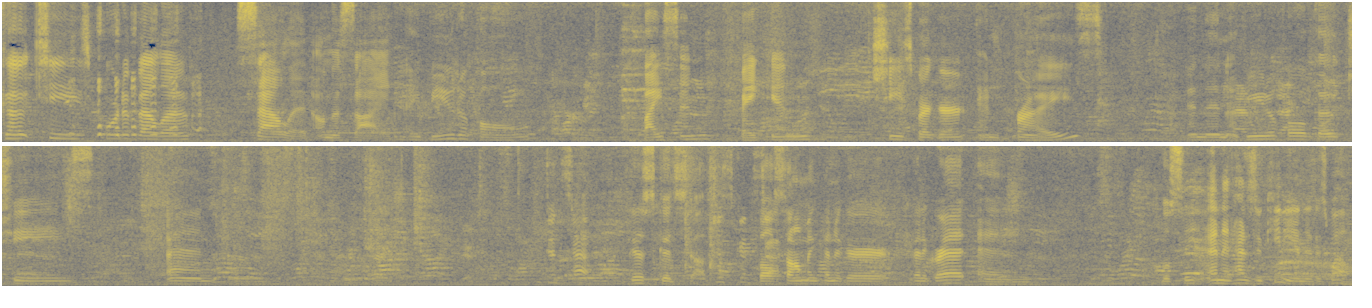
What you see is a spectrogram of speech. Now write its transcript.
goat cheese portobello salad on the side. A beautiful bison bacon cheeseburger and fries. And then a beautiful goat cheese and um, Good stuff. just good stuff. Just good stuff. Balsamic vinegar, vinaigrette, and we'll see. And it has zucchini in it as well.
